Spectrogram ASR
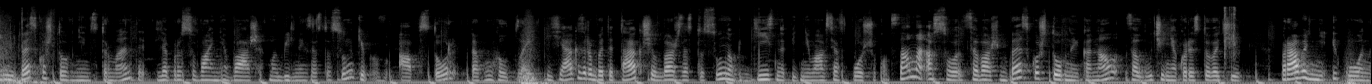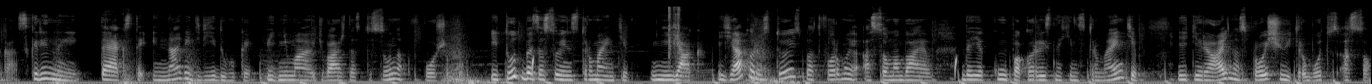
Три безкоштовні інструменти для просування ваших мобільних застосунків в App Store та Google Play. Як зробити так, щоб ваш застосунок дійсно піднімався в пошуку? Саме ASO – це ваш безкоштовний канал залучення користувачів. Правильні іконка, скріни, тексти і навіть відгуки піднімають ваш застосунок в пошуку. І тут без ASO інструментів ніяк. Я користуюсь платформою ASO Mobile, де є купа корисних інструментів, які реально спрощують роботу з ASO.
